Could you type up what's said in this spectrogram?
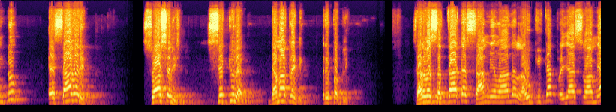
into a sovereign socialist secular democratic republic సర్వసత్తాక సామ్యవాద లౌకిక ప్రజాస్వామ్య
